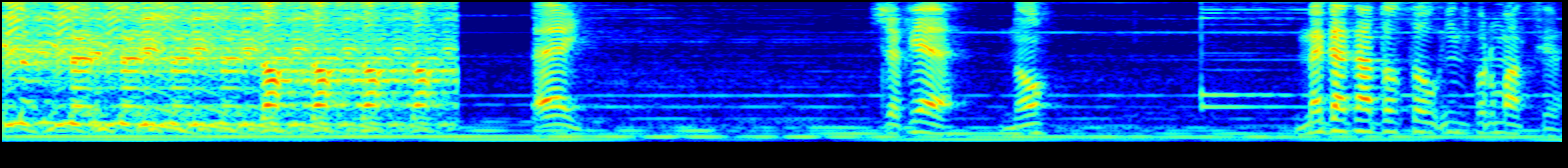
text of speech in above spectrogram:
Mister. Ej! Szefie, no. Mega dostał informację.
